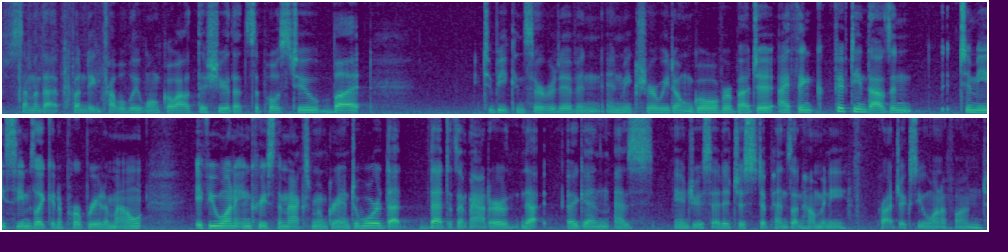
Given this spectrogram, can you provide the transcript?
some of that funding probably won't go out this year that's supposed to, but to be conservative and, and make sure we don't go over budget, I think 15,000 to me seems like an appropriate amount. If you want to increase the maximum grant award, that, that doesn't matter. That, again, as Andrea said, it just depends on how many projects you want to fund.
